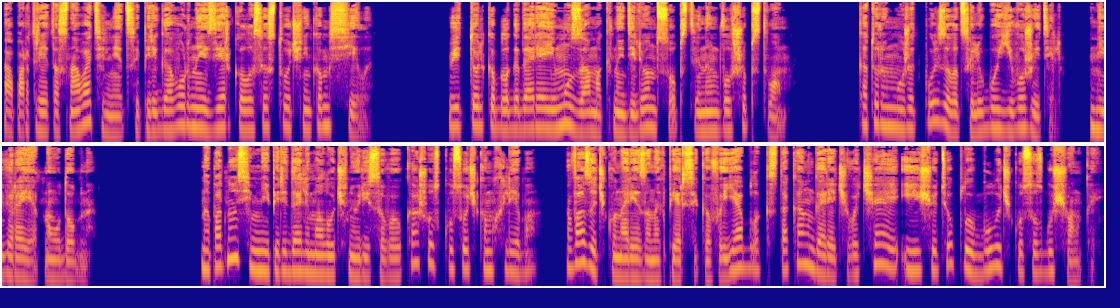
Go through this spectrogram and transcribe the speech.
а портрет основательницы — переговорное зеркало с источником силы. Ведь только благодаря ему замок наделен собственным волшебством, которым может пользоваться любой его житель. Невероятно удобно. На подносе мне передали молочную рисовую кашу с кусочком хлеба, вазочку нарезанных персиков и яблок, стакан горячего чая и еще теплую булочку со сгущенкой.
